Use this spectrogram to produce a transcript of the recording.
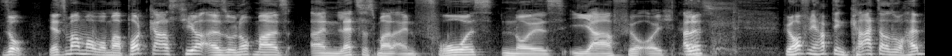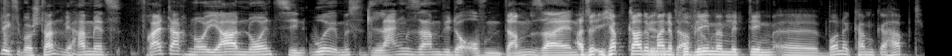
So, jetzt machen wir aber mal Podcast hier. Also nochmals ein letztes Mal ein frohes neues Jahr für euch alle. Wir hoffen, ihr habt den Kater so halbwegs überstanden. Wir haben jetzt Freitag, Neujahr, 19 Uhr. Ihr müsstet langsam wieder auf dem Damm sein. Also ich habe gerade meine Probleme mit dem äh, Bonnekamp gehabt.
